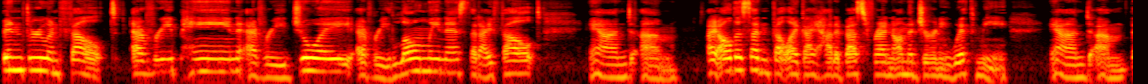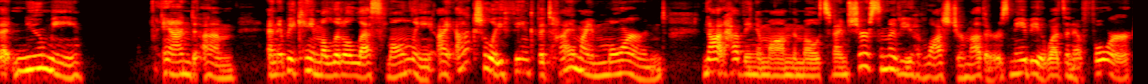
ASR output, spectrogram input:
been through and felt every pain, every joy, every loneliness that I felt. And um, I all of a sudden felt like I had a best friend on the journey with me and um, that knew me. And um, and it became a little less lonely. I actually think the time I mourned not having a mom the most, and I'm sure some of you have lost your mothers. Maybe it wasn't at four,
